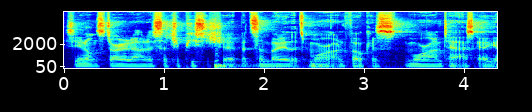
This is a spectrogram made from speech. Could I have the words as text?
so you don't start it out as such a piece of shit, but somebody that's more on focus, more on task, I guess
